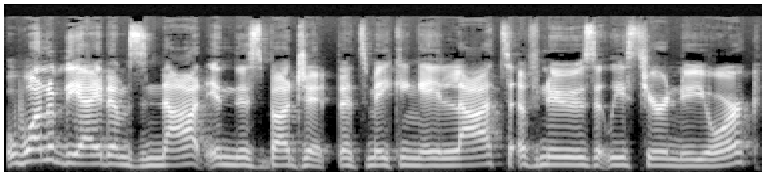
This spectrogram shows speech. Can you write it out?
One of the items not in this budget that's making a lot of news, at least here in New York,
